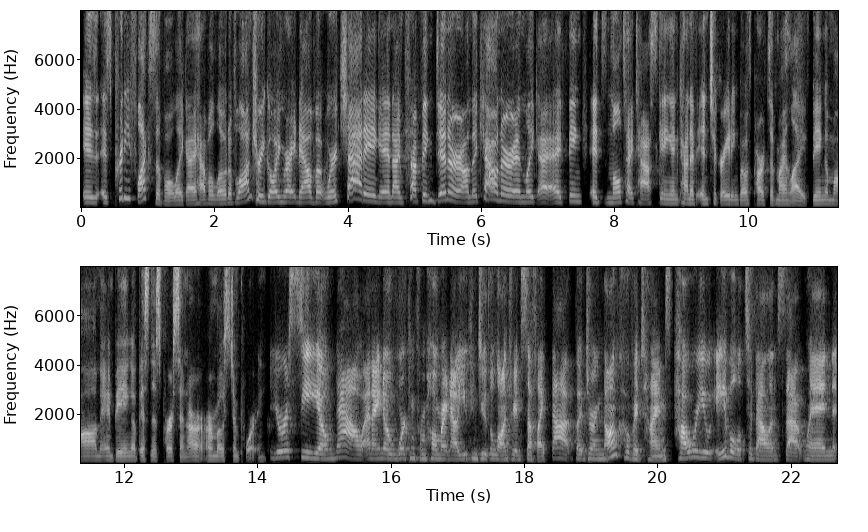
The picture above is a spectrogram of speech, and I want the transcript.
is, is pretty flexible. Like I have a load of laundry going right now, but we're chatting and I'm prepping dinner on the counter. And like, I, I think it's multitasking and kind of integrating both parts of my life. Being a mom and being a business person are, are most important. You're a CEO now. And I know working from home right now, you can do the laundry and stuff like that. But during non COVID times, how were you able to balance that when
